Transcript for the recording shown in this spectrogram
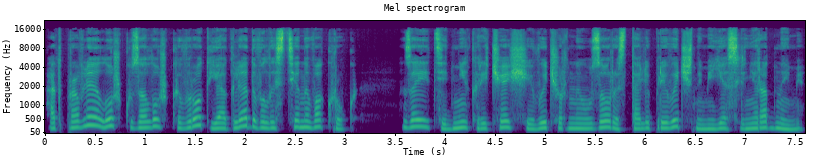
Отправляя ложку за ложкой в рот, я оглядывала стены вокруг. За эти дни кричащие вычурные узоры стали привычными, если не родными.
